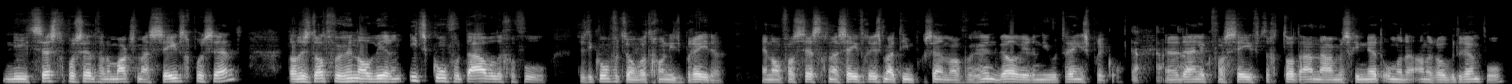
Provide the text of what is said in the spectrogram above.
niet 60% van de max, maar 70%, dan is dat voor hun alweer een iets comfortabeler gevoel. Dus die comfortzone wordt gewoon iets breder. En dan van 60 naar 70 is maar 10%, maar voor hun wel weer een nieuwe trainingsprikkel. En uiteindelijk van 70 tot aan, nou misschien net onder de anaerobe drempel,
